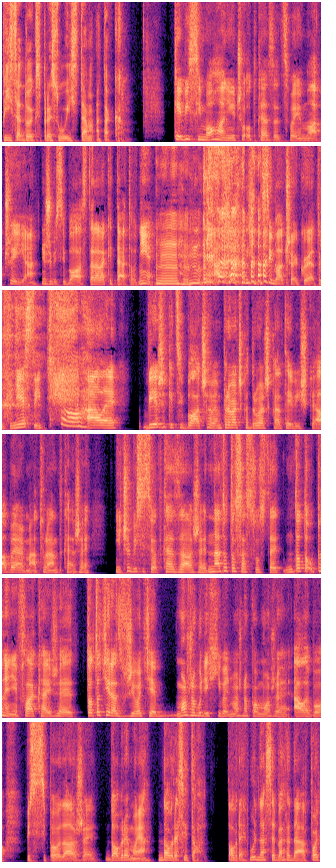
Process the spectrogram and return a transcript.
písať do Expressu, ísť tam a tak. Keby si mohla niečo odkázať svojej mladšej ja, nie že by si bola stará raketa, to nie. Mm-hmm. Mm, si mladšia ako ja, takže nie si. Oh. Ale vieš, že keď si bola, čo ja viem, prváčka, druháčka na tej výške, alebo ja aj maturantka, že niečo by si si odkázal, že na toto sa sústreď, toto úplne neflákaj, že toto ti raz v živote možno bude chýbať, možno pomôže, alebo by si si povedal, že dobre moja, dobre si to. Dobre, buď na seba hrdá, poď.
